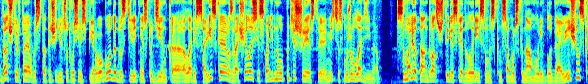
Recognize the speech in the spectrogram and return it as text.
24 августа 1981 года 20-летняя студентка Лариса Савицкая возвращалась из свадебного путешествия вместе с мужем Владимиром. Самолет Ан-24 следовал рейсом из Комсомольска на Амуре в Благовещенск.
